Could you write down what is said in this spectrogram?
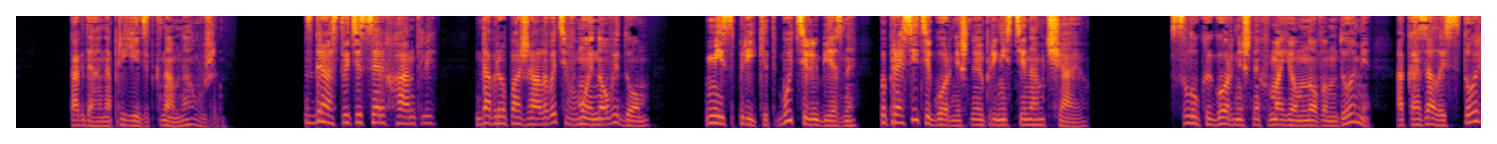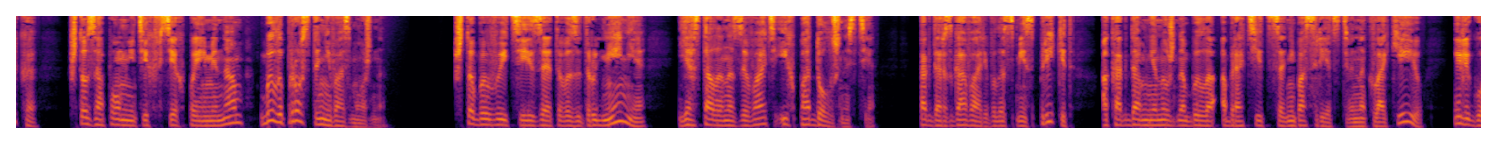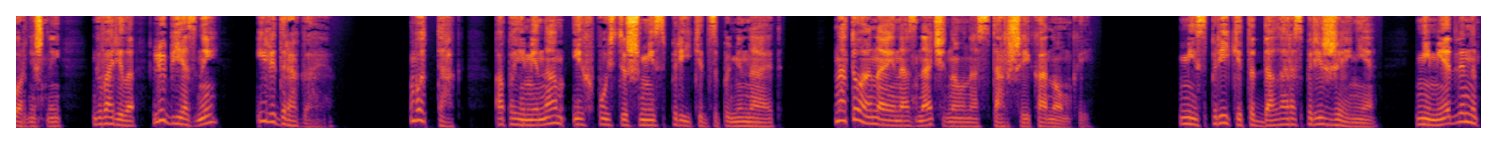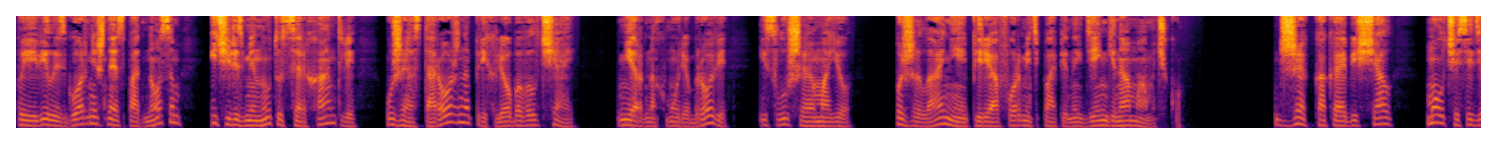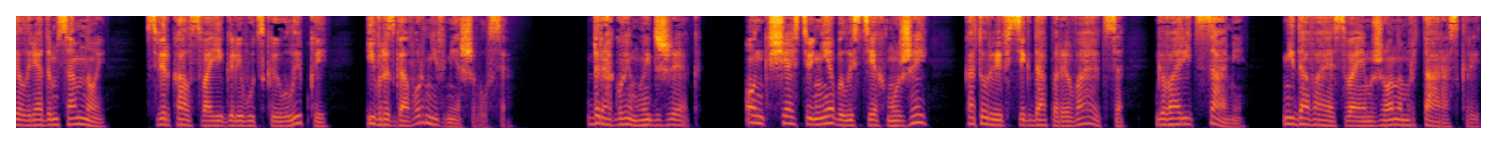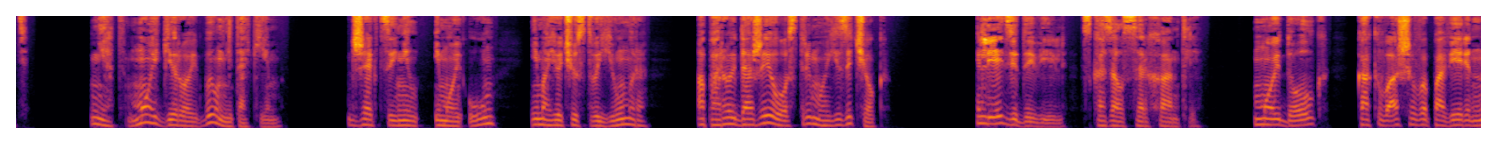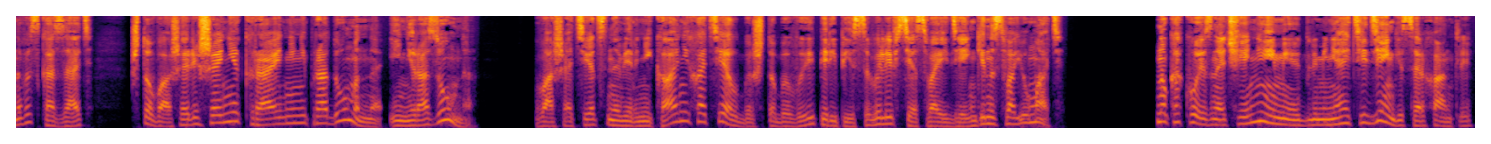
когда она приедет к нам на ужин. «Здравствуйте, сэр Хантли. Добро пожаловать в мой новый дом. Мисс Прикет, будьте любезны, попросите горничную принести нам чаю». Слуг и горничных в моем новом доме оказалось столько, что запомнить их всех по именам было просто невозможно. Чтобы выйти из этого затруднения, я стала называть их по должности. Когда разговаривала с мисс Прикет, а когда мне нужно было обратиться непосредственно к лакею или горничной, говорила «любезный» или «дорогая». Вот так, а по именам их пусть уж мисс Прикет запоминает. На то она и назначена у нас старшей экономкой. Мисс Прикет отдала распоряжение. Немедленно появилась горничная с подносом, и через минуту сэр Хантли уже осторожно прихлебывал чай, нервно хмуря брови и слушая мое пожелание переоформить папины деньги на мамочку. Джек, как и обещал, молча сидел рядом со мной, сверкал своей голливудской улыбкой и в разговор не вмешивался. Дорогой мой Джек, он, к счастью, не был из тех мужей, которые всегда порываются говорить сами, не давая своим женам рта раскрыть. Нет, мой герой был не таким. Джек ценил и мой ум, и мое чувство юмора, а порой даже и острый мой язычок. «Леди Девиль», — сказал сэр Хантли, — «мой долг, как вашего поверенного, сказать, что ваше решение крайне непродуманно и неразумно. Ваш отец наверняка не хотел бы, чтобы вы переписывали все свои деньги на свою мать. Но какое значение имеют для меня эти деньги, сэр Хантли?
